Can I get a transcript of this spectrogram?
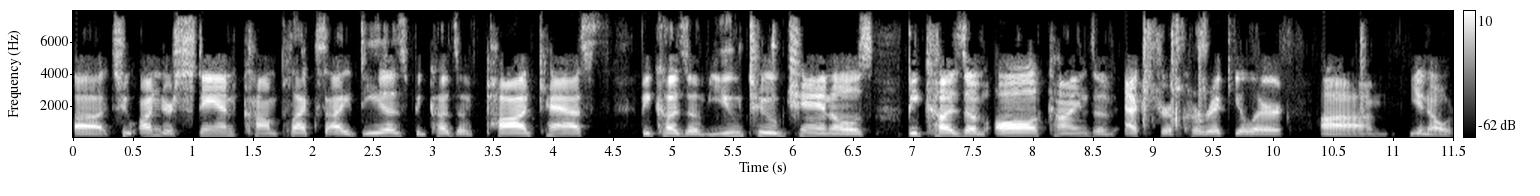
uh, to understand complex ideas because of podcasts, because of YouTube channels, because of all kinds of extracurricular, um, you know,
